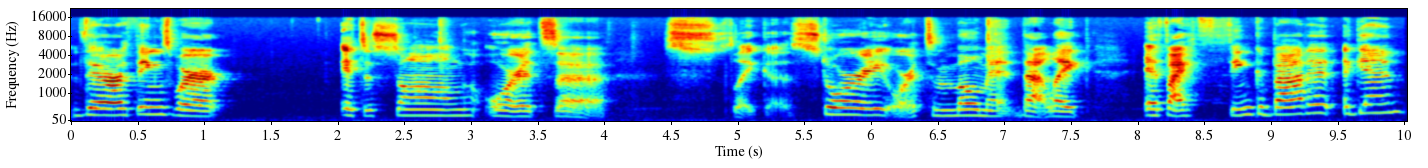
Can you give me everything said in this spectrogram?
there are things where it's a song or it's a like a story or it's a moment that like if I think about it again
